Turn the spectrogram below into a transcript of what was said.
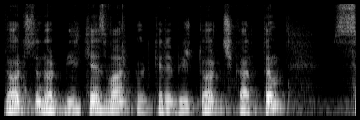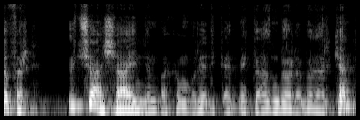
4 içinde 4 bir kez var. 4 kere 1 4 çıkarttım. 0. 3'ü aşağı indim. Bakın buraya dikkat etmek lazım 4'e bölerken.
